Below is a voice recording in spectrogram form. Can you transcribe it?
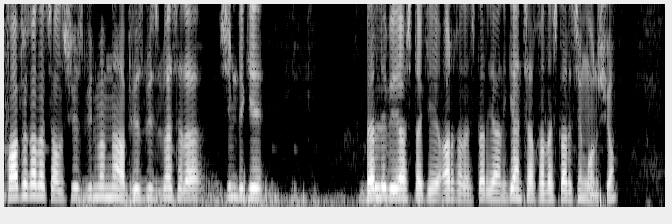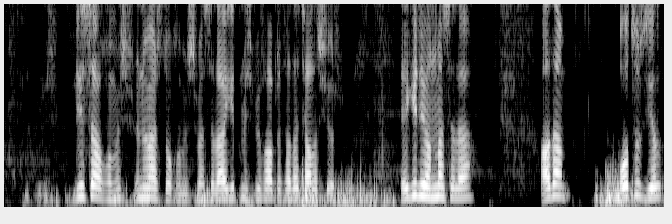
fabrikada çalışıyoruz bilmem ne yapıyoruz. Biz mesela şimdiki belli bir yaştaki arkadaşlar yani genç arkadaşlar için konuşuyorum. Lise okumuş, üniversite okumuş. Mesela gitmiş bir fabrikada çalışıyor. E gidiyorsun mesela adam 30 yıl,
